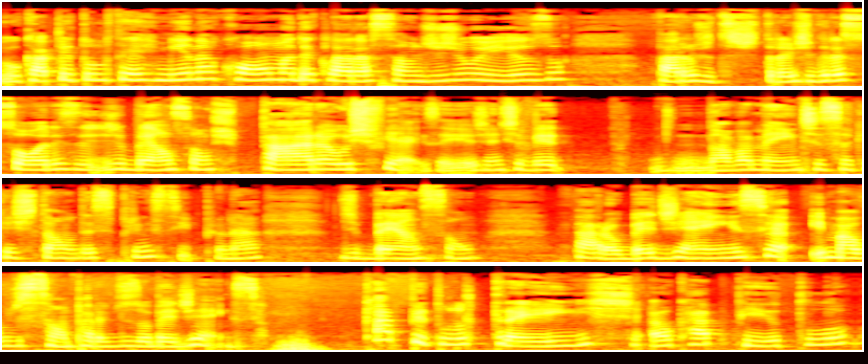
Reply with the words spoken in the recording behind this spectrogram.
O capítulo termina com uma declaração de juízo para os transgressores e de bênçãos para os fiéis. Aí a gente vê novamente essa questão desse princípio, né? De bênção para obediência e maldição para desobediência. Capítulo 3 é o capítulo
